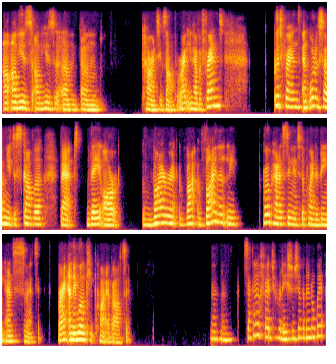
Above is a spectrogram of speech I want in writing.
I'll, I'll use, I'll use um, um, current example, right? You have a friend, good friends, and all of a sudden you discover that they are vi violently pro-Palestinian to the point of being anti-Semitic right? And they won't keep quiet about it. Mhm. Is that going to affect your relationship a little bit?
